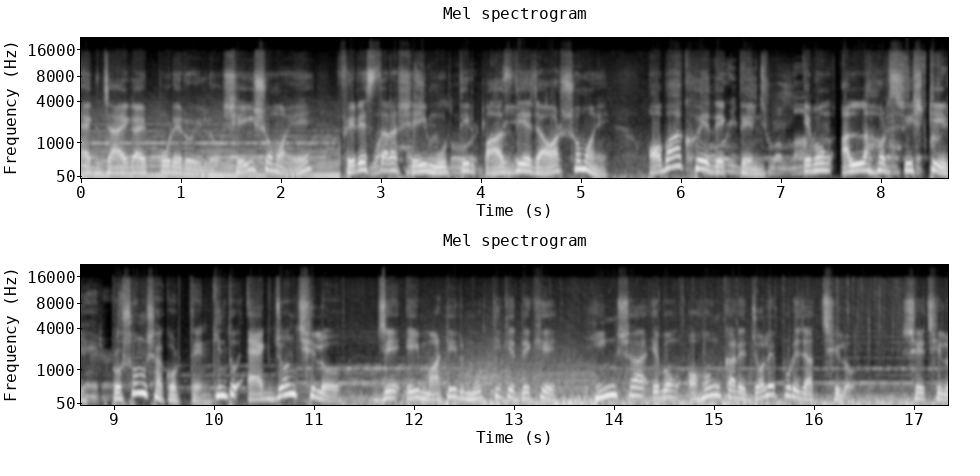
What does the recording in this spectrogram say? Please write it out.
এক জায়গায় পড়ে রইল। সেই সময়ে ফেরেশতারা সেই মূর্তির পাশ দিয়ে যাওয়ার সময় অবাক হয়ে দেখতেন এবং আল্লাহর সৃষ্টির প্রশংসা করতেন। কিন্তু একজন ছিল যে এই মাটির মূর্তিকে দেখে হিংসা এবং অহংকারে জলে পড়ে যাচ্ছিল। সে ছিল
